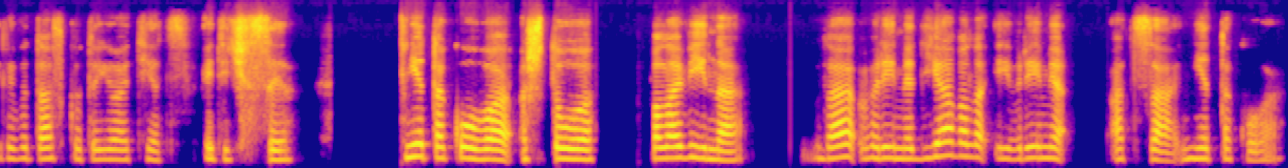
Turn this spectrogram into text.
или вытаскивает ее отец, эти часы. Нет такого, что половина, да, время дьявола и время отца. Нет такого.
